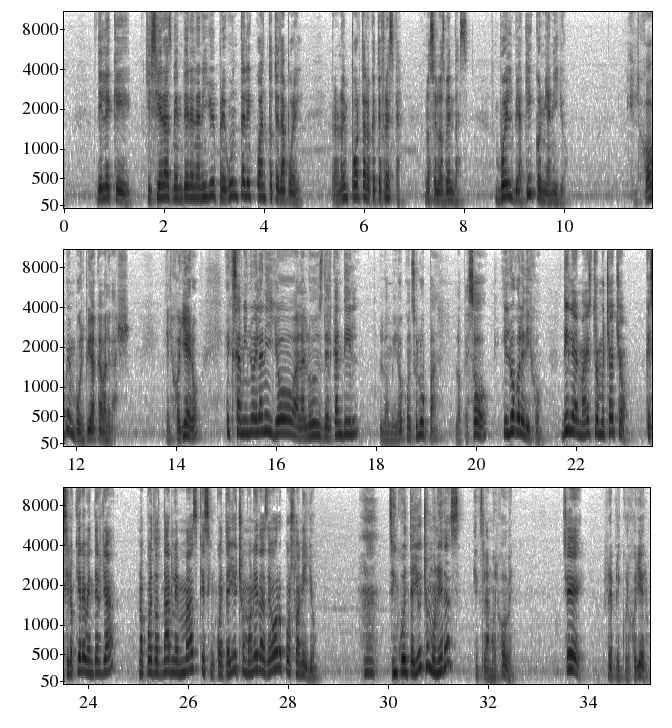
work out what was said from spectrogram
Dile que quisieras vender el anillo y pregúntale cuánto te da por él. Pero no importa lo que te ofrezca, no se los vendas. vuelve aquí con mi anillo. El joven volvió a cabalgar. El joyero examinó el anillo a la luz del candil, lo miró con su lupa, lo pesó y luego le dijo Dile al maestro muchacho que si lo quiere vender ya, no puedo darle más que 58 monedas de oro por su anillo. ¿58 monedas? exclamó el joven. Sí, replicó el joyero.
